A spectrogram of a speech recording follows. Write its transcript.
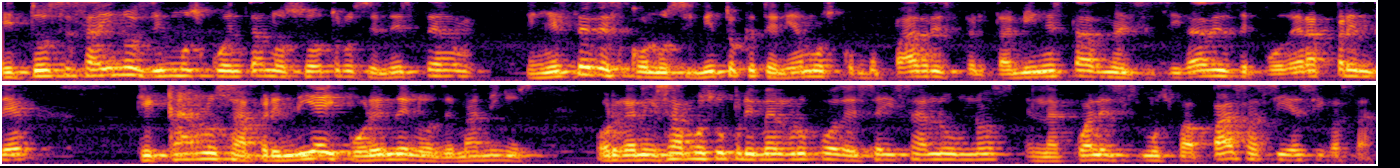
entonces ahí nos dimos cuenta nosotros en este, en este desconocimiento que teníamos como padres, pero también estas necesidades de poder aprender, que Carlos aprendía y por ende los demás niños. Organizamos un primer grupo de seis alumnos en la cual dijimos, papás, así, así estar.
